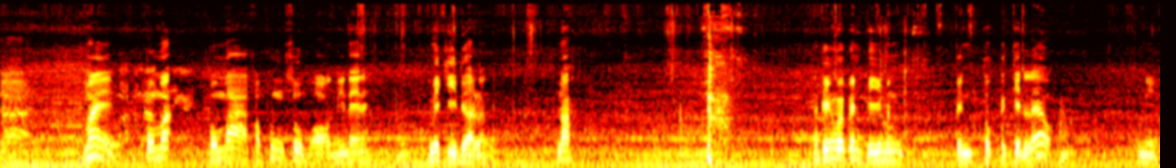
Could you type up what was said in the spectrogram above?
ได้ไม่ผมว่าผมว่าเขาเพุ่งสูบออกนี่ได้นะ ไม่กี่เดือนหรอกเนี่ยเนาะถ้าทิ้งไว้เป็นปีมันเป็นตกตะเก็ดแล้วเนี่ย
